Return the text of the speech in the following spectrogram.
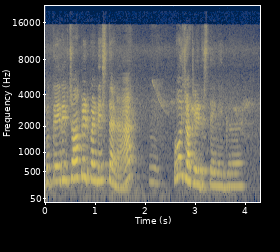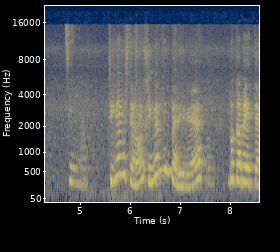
ಬೊಕ್ಕ ಇದು ಚಾಕ್ಲೇಟ್ ಪಂಡ ಇಷ್ಟನಾ ಓ ಚಾಕ್ಲೇಟ್ ಇಷ್ಟ ಈಗ. ಚಿಂಗನ್ ಇಸ್ತಾನ ಓ ಚಿಂಗಮ್ ತಿಂತಾರೆ ಇರ ಬೊಕ್ಕ ಬೇತೆ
